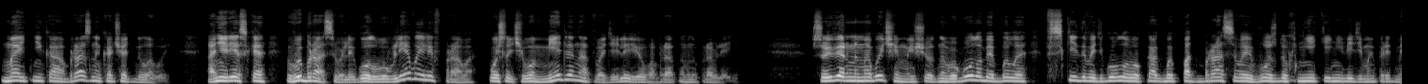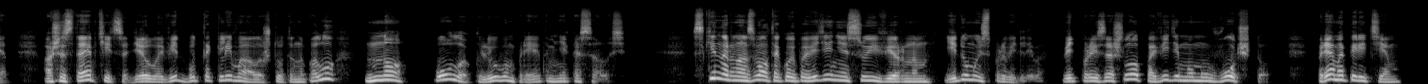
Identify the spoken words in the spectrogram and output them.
маятникообразно качать головой. Они резко выбрасывали голову влево или вправо, после чего медленно отводили ее в обратном направлении. Суеверным обычаем еще одного голубя было вскидывать голову, как бы подбрасывая в воздух некий невидимый предмет, а шестая птица делала вид, будто клевала что-то на полу, но Пола клювом при этом не касалось. Скиннер назвал такое поведение суеверным и, думаю, справедливо. Ведь произошло, по-видимому, вот что. Прямо перед тем,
